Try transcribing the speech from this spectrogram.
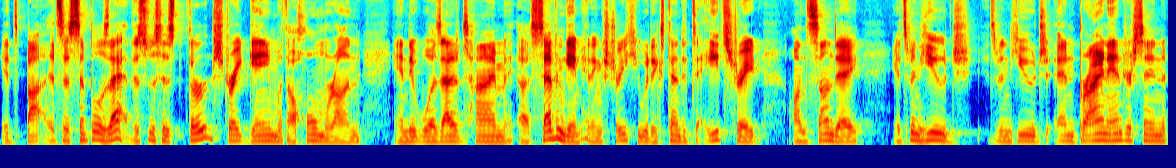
It's it's as simple as that. This was his third straight game with a home run, and it was at a time a seven game hitting streak. He would extend it to eight straight on Sunday. It's been huge. It's been huge. And Brian Anderson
